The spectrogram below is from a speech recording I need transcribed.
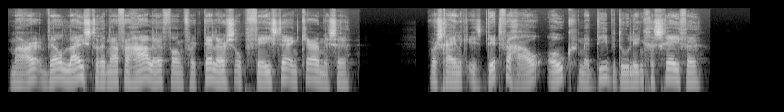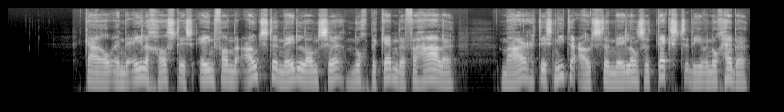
maar wel luisteren naar verhalen van vertellers op feesten en kermissen. Waarschijnlijk is dit verhaal ook met die bedoeling geschreven. Karel en de Elegast is een van de oudste Nederlandse nog bekende verhalen, maar het is niet de oudste Nederlandse tekst die we nog hebben.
